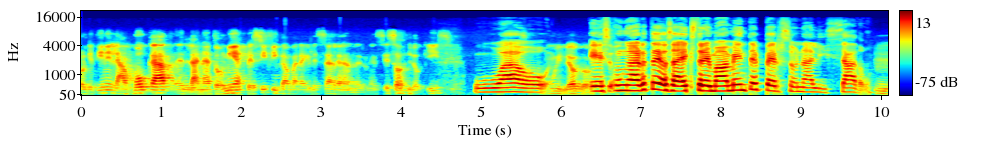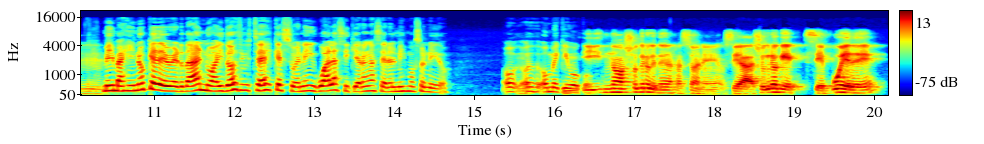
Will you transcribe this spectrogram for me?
porque tiene la boca, la anatomía específica para que le salgan. Eso es loquísimo. ¡Wow! muy loco. Es un arte, o sea, extremadamente personalizado. Mm. Me imagino que de verdad no hay dos de ustedes que suenen igual así quieran hacer el mismo sonido. O, me equivoco. Y no, yo creo que tienes razón, ¿eh? O sea, yo creo que se puede,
